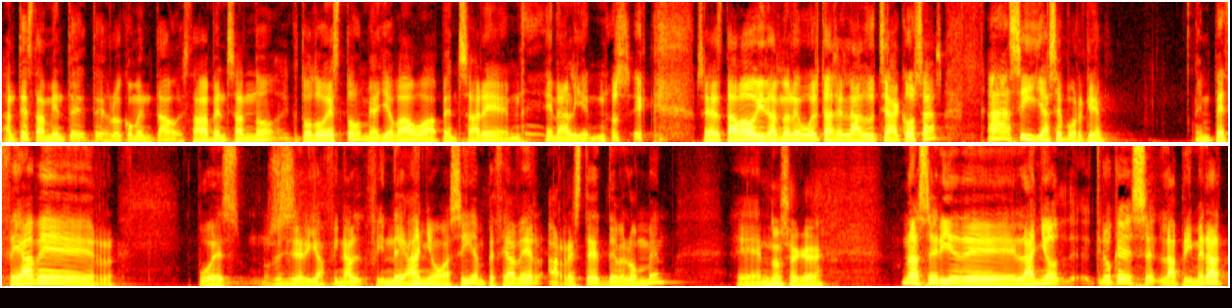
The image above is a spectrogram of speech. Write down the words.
Antes también te, te lo he comentado. Estaba pensando. Todo esto me ha llevado a pensar en, en Alien. No sé. O sea, estaba hoy dándole vueltas en la ducha a cosas. Ah, sí, ya sé por qué. Empecé a ver. Pues. No sé si sería final, fin de año o así. Empecé a ver Arrested Development. En, No sé qué. una serie del año. Creo que es la primera,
